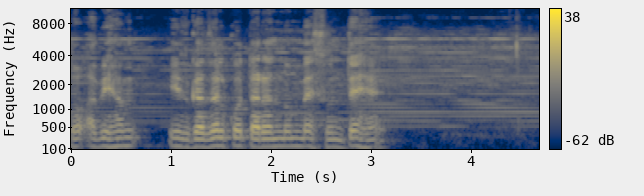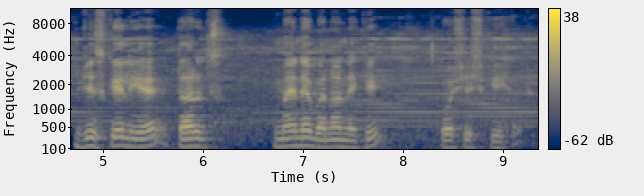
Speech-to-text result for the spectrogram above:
तो अभी हम इस गज़ल को तरन्नुम में सुनते हैं, जिसके लिए तर्ज मैंने बनाने की कोशिश की है।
